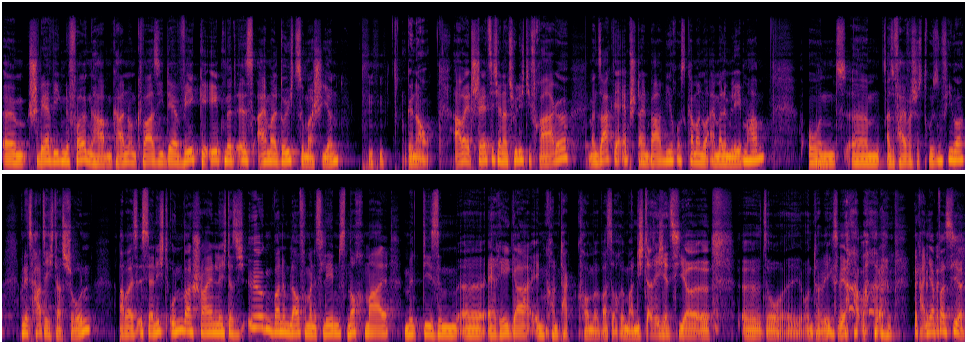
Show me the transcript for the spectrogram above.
ähm, schwerwiegende Folgen haben kann und quasi der Weg geebnet ist, einmal durchzumarschieren. genau. Aber jetzt stellt sich ja natürlich die Frage, man sagt ja, Epstein-Barr-Virus kann man nur einmal im Leben haben. Und ähm, also pfeifersches Drüsenfieber. Und jetzt hatte ich das schon. Aber es ist ja nicht unwahrscheinlich, dass ich irgendwann im Laufe meines Lebens nochmal mit diesem äh, Erreger in Kontakt komme, was auch immer. Nicht, dass ich jetzt hier äh, äh, so äh, unterwegs wäre, aber kann ja passieren.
